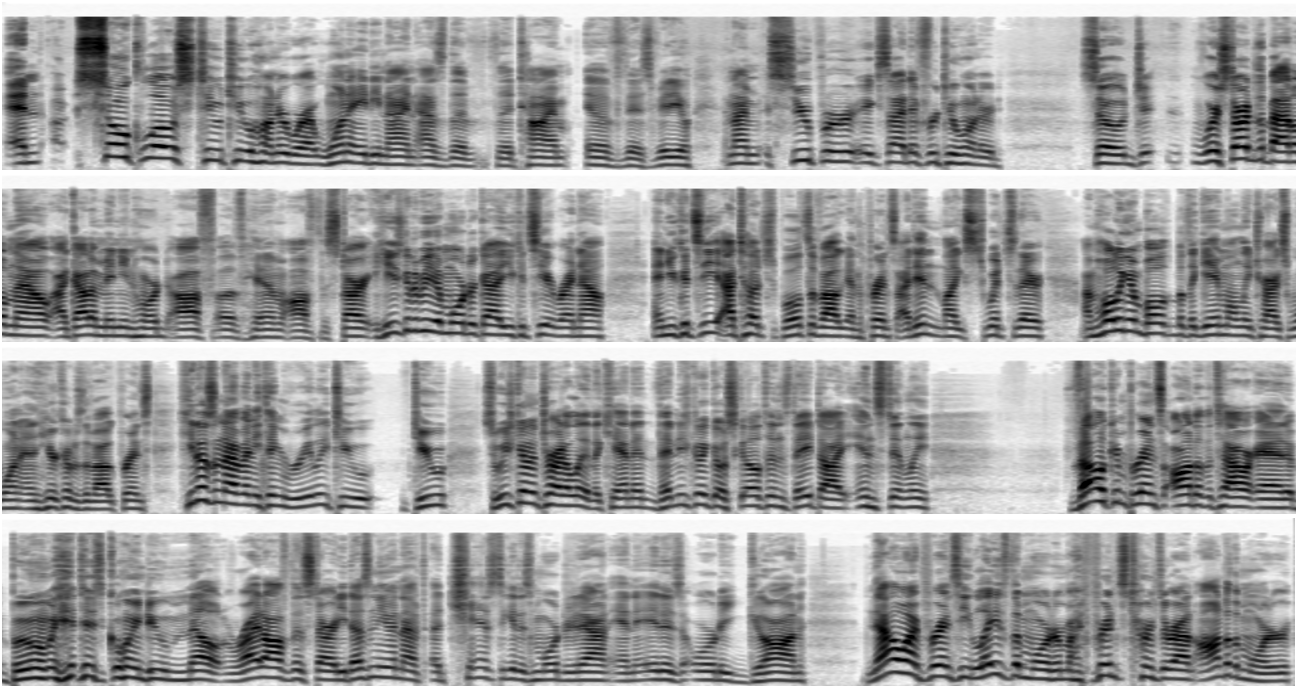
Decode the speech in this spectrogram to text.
and uh, so close to 200 we're at 189 as the the time of this video and i'm super excited for 200 so we're starting the battle now. I got a minion horde off of him off the start. He's gonna be a mortar guy. You can see it right now. And you can see i touched both the valk and the prince. I didn't like switch there. I'm holding them both but the game only tracks one and here comes the valk prince. He doesn't have anything really to do so he's gonna try to lay the cannon. Then he's gonna go skeletons. They die instantly. Falcon Prince onto the tower, and boom, it is going to melt right off the start. He doesn't even have a chance to get his mortar down, and it is already gone. Now my Prince, he lays the mortar. My Prince turns around onto the mortar.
